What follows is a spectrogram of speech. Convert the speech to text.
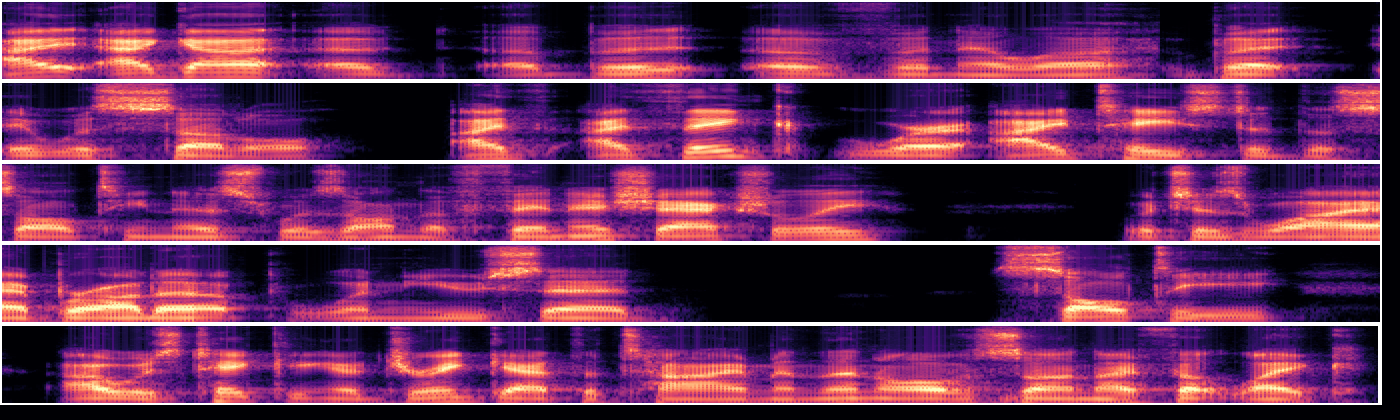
I I got a, a bit of vanilla, but it was subtle. I I think where I tasted the saltiness was on the finish actually, which is why I brought up when you said salty. I was taking a drink at the time and then all of a sudden I felt like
